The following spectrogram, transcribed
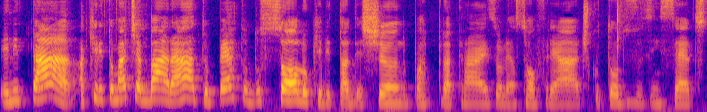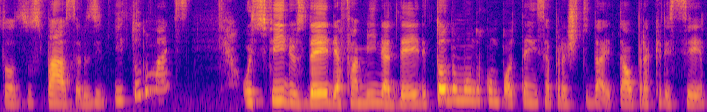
Ele tá, aquele tomate é barato perto do solo que ele está deixando para trás, o lençol freático, todos os insetos, todos os pássaros e, e tudo mais. Os filhos dele, a família dele, todo mundo com potência para estudar e tal, para crescer.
